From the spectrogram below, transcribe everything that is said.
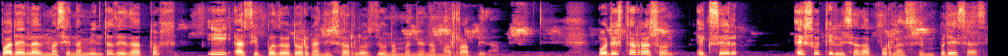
para el almacenamiento de datos y así poder organizarlos de una manera más rápida. Por esta razón, Excel es utilizada por las empresas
